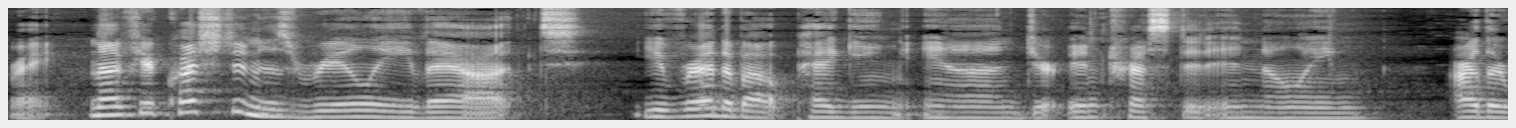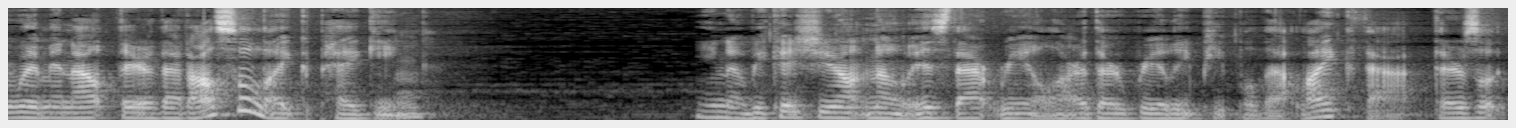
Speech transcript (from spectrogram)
right. Now, if your question is really that you've read about pegging and you're interested in knowing are there women out there that also like pegging, you know, because you don't know is that real? Are there really people that like that? There's a,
